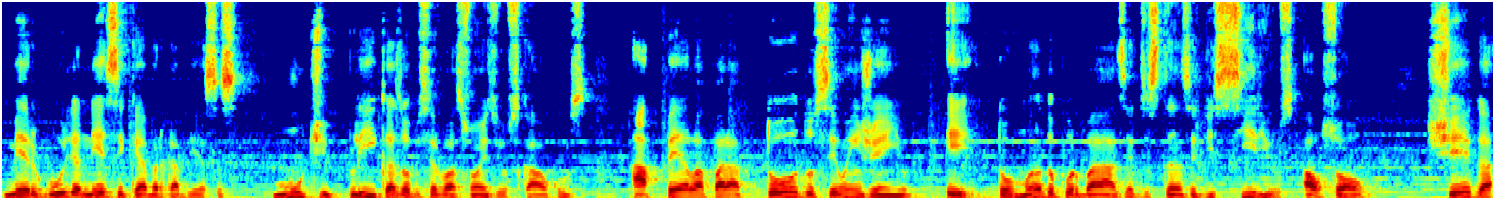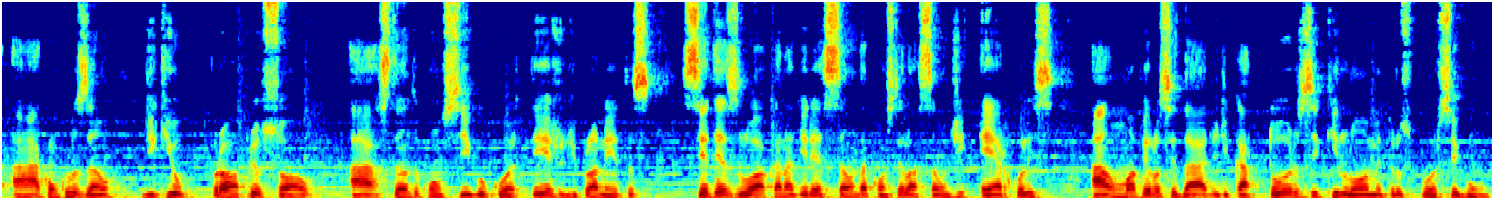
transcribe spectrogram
mergulha nesse quebra-cabeças, multiplica as observações e os cálculos, apela para todo o seu engenho e, tomando por base a distância de Sirius ao Sol, chega à conclusão de que o próprio Sol arrastando consigo o cortejo de planetas, se desloca na direção da constelação de Hércules a uma velocidade de 14 km por segundo.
